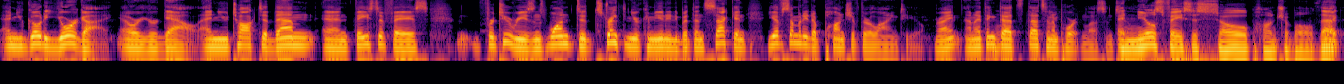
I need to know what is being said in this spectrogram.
And you go to your guy or your gal, and you talk to them and face to face for two reasons: one, to strengthen your community, but then second, you have somebody to punch if they're lying to you, right? And I think mm-hmm. that's that's an important lesson too. And Neal's face is so punchable that Like,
